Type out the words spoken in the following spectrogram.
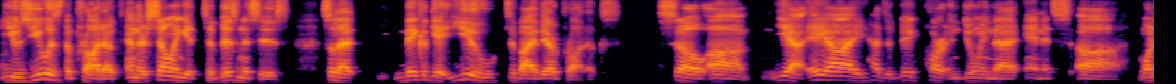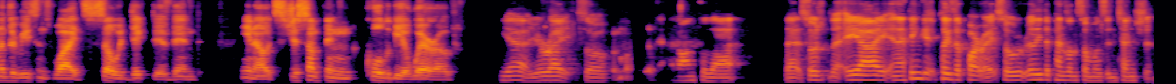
use you as the product and they're selling it to businesses so that they could get you to buy their products. So uh, yeah, AI has a big part in doing that, and it's uh, one of the reasons why it's so addictive. And you know, it's just something cool to be aware of. Yeah, you're right. So add on to that, that social the AI, and I think it plays a part, right? So it really depends on someone's intention.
